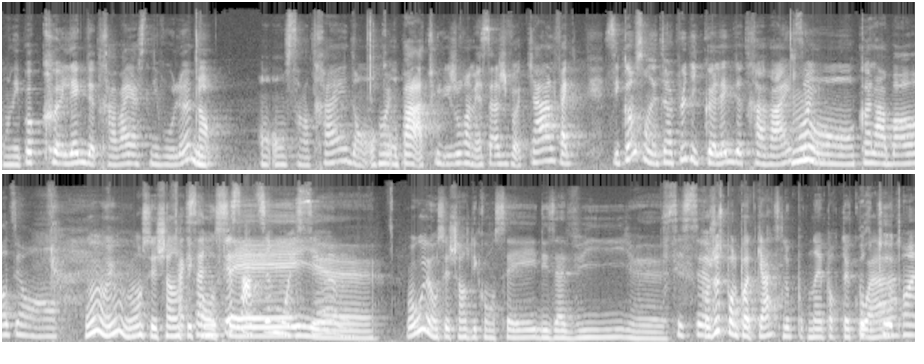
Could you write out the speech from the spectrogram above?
on n'est pas collègues de travail à ce niveau-là, mais Non. On, on s'entraide, on, Oui. on parle à tous les jours en message vocal. Fait c'est comme si on était un peu des collègues de travail, Oui. on collabore, on... Oui, oui, oui, on s'échange Fait que des ça nous fait conseils. sentir moins seul. euh, Oui, oui, on s'échange des conseils, des avis. euh, C'est ça. Pas juste pour le podcast, là, pour n'importe Pour quoi. tout, ouais.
